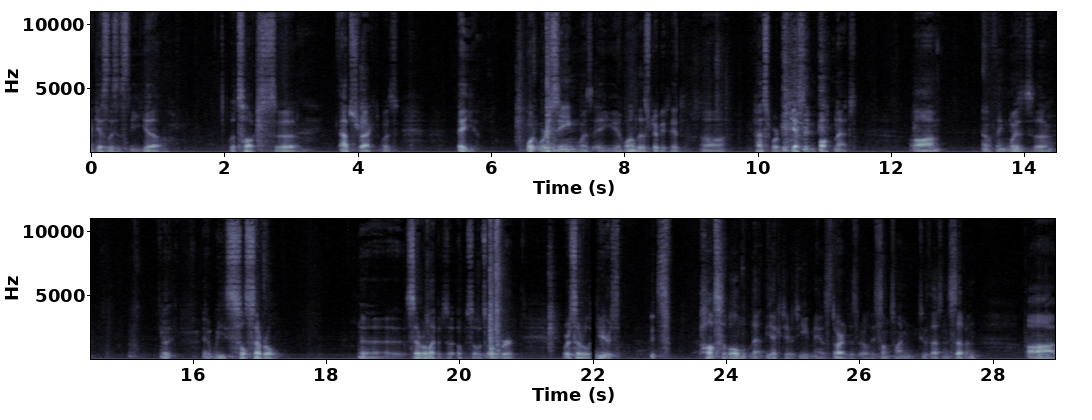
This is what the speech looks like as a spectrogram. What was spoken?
I guess this is the uh, the talk's uh, abstract was a what we're seeing was a well distributed uh, password guessing botnet. Um, and the thing was, uh, uh, and we saw several uh, several episodes over over several years. It's possible that the activity may have started as early as sometime in 2007, uh,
